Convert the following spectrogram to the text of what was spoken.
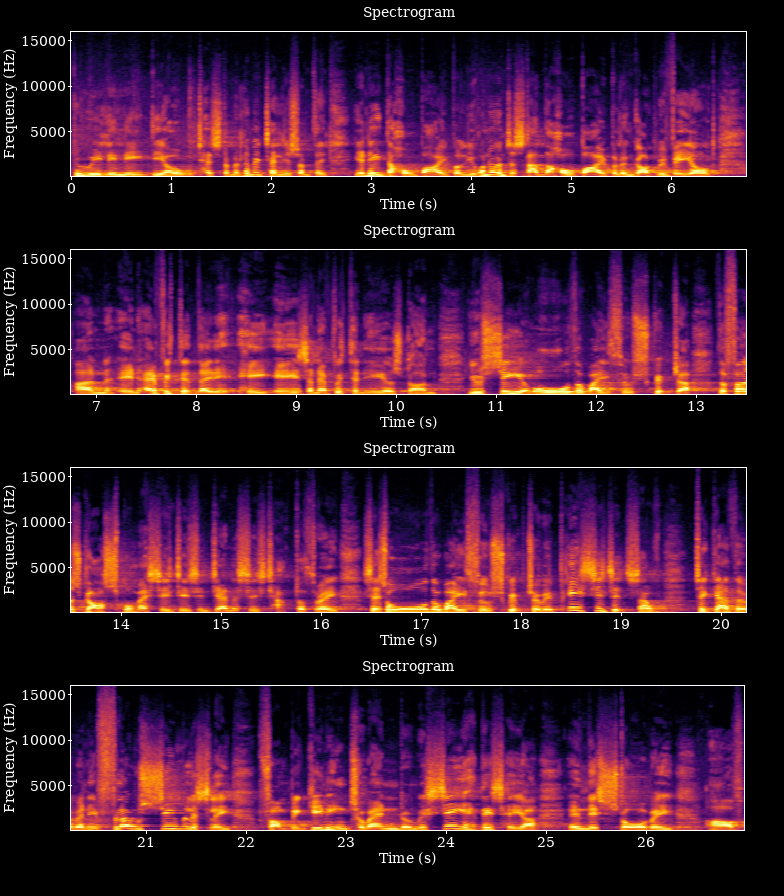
Do really need the Old Testament? Let me tell you something. You need the whole Bible. You want to understand the whole Bible and God revealed and in everything that He is and everything He has done. You see it all the way through Scripture. The first gospel message is in Genesis chapter 3. It says all the way through Scripture, it pieces itself together and it flows seamlessly from beginning to end. And we see this here in this story of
